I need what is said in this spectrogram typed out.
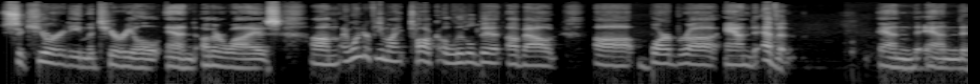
security, material and otherwise. Um, I wonder if you might talk a little bit about uh, Barbara and Evan, and and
